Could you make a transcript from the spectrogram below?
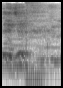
네, 지금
